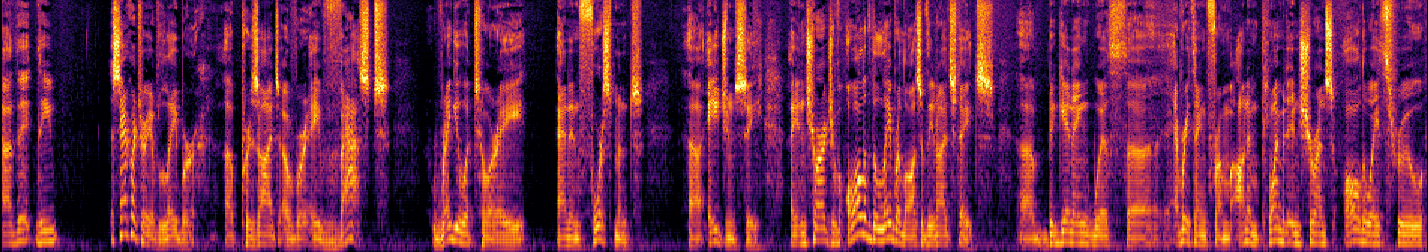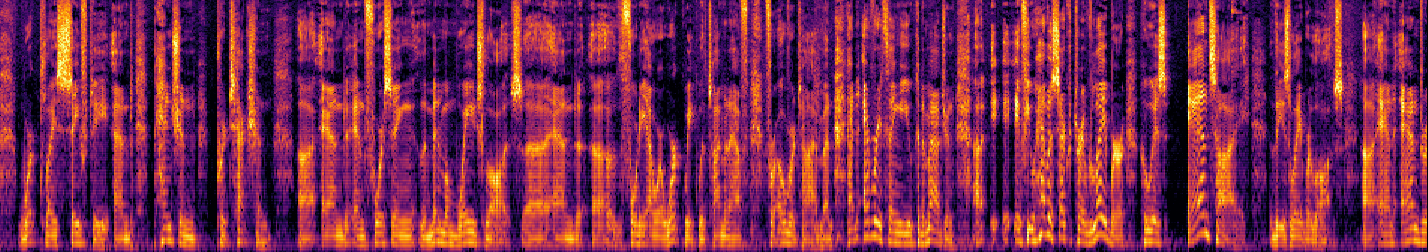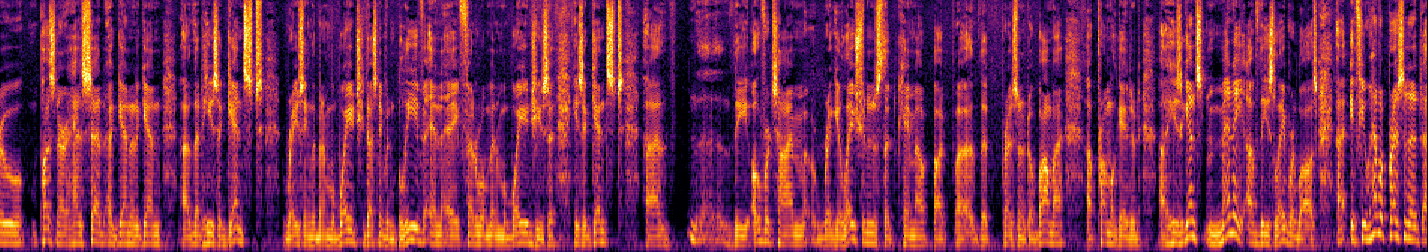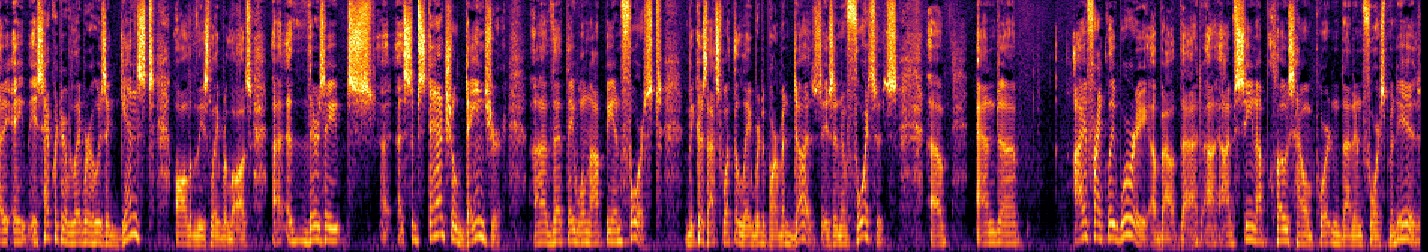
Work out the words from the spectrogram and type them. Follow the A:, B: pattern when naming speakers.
A: Uh, the, the Secretary of Labor uh, presides over a vast regulatory and enforcement uh, agency in charge of all of the labor laws of the United States. Uh, beginning with uh, everything from unemployment insurance all the way through workplace safety and pension protection uh, and enforcing the minimum wage laws uh, and the 40-hour work week with time and a half for overtime and, and everything you can imagine. Uh, if you have a Secretary of Labor who is anti these labor laws. Uh, and Andrew Puzder has said again and again uh, that he's against raising the minimum wage. He doesn't even believe in a federal minimum wage. He's a, he's against uh, the overtime regulations that came out by uh, that President Obama uh, promulgated. Uh, he's against many of these labor laws. Uh, if you have a president, a, a, Secretary of Labor who is against all of these labor laws, uh, there's a, a, substantial danger uh, that they will not be enforced because that's what the Labor Department does, is it enforces. and I frankly worry about that. I've seen up close how important that enforcement is.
